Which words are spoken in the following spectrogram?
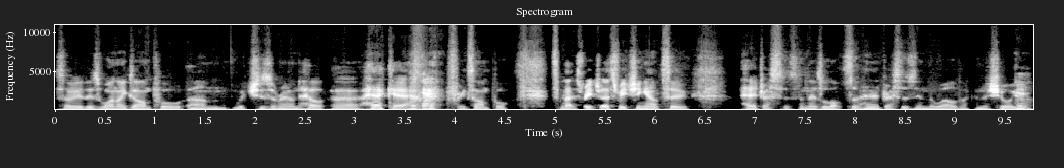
so there's one example um, which is around health, uh, hair care, okay. for example. So that's reach, that's reaching out to hairdressers, and there's lots of hairdressers in the world, I can assure you,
